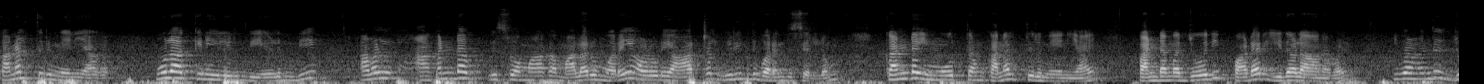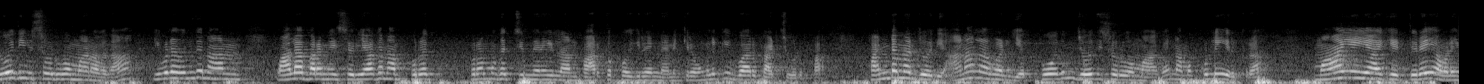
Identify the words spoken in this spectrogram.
கனல் திருமேனியாக மூலாக்கினியிலிருந்து எழும்பி அவள் அகண்ட விஸ்வமாக மலரும் வரை அவளுடைய ஆற்றல் விரிந்து பறந்து செல்லும் கண்ட இம்மூர்த்தம் கனல் திருமேனியாய். பண்டமர் ஜோதி படர் இதழானவள். இவள் வந்து ஜோதி விஸ்வரூபமானவ தான் இவளை வந்து நான் வாலா பரமேஸ்வரியாக நான் புற புறமுக சிந்தனையில் நான் பார்க்க போகிறேன்னு நினைக்கிறவங்களுக்கு இவ்வாறு காட்சி கொடுப்பாள் பண்டமர் ஜோதி. ஆனால் அவள் எப்போதும் ஜோதி சுரூபமாக நமக்குள்ளே இருக்கிறாள் மாயையாகிய திரை அவளை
